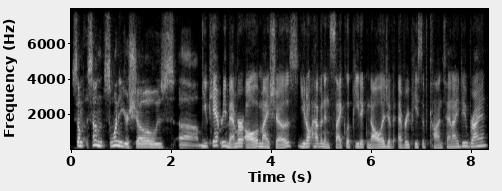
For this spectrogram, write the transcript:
some some, some one of your shows. Um, You can't remember all of my shows. You don't have an encyclopedic knowledge of every piece of content I do, Brian.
